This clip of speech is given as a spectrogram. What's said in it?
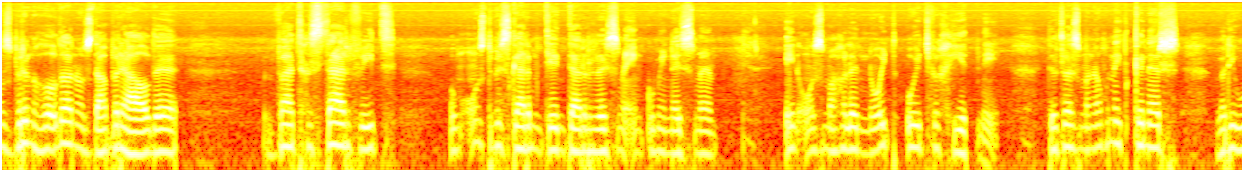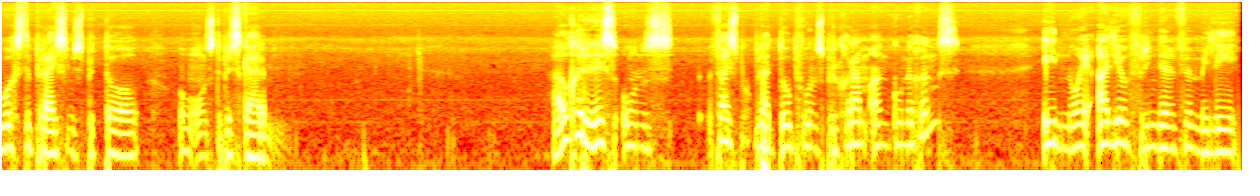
Ons bring hulde aan ons dapper helde wat gesterf het om ons te beskerm tegen terrorisme en communisme en ons mag hulle nooit ooit vergeet nie. Dit was maar nog net kinders wat die hoogste prijs moes betaal om ons te beskerm hou geris ons Facebookblad dop vir ons program aankondigings en nooi al jou vriende en familie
